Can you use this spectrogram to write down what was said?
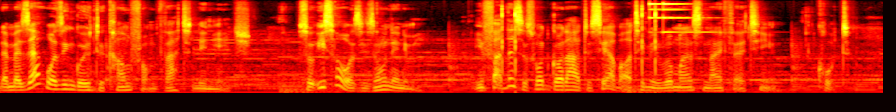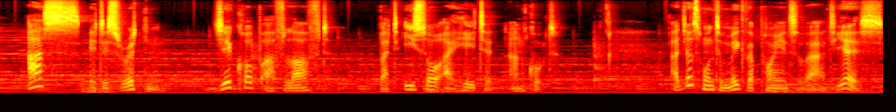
the Messiah wasn't going to come from that lineage, so Esau was his own enemy. In fact, this is what God had to say about him in Romans 9.13. Quote, As it is written, Jacob I've loved, but Esau I hated. Unquote. I just want to make the point that, yes,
